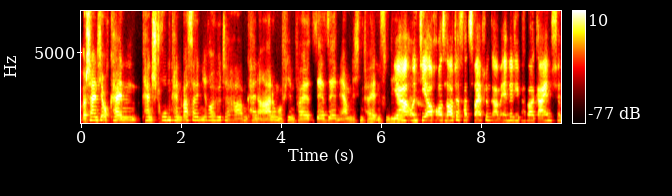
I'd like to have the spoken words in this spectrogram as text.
wahrscheinlich auch keinen kein Strom, kein Wasser in ihrer Hütte haben, keine Ahnung, auf jeden Fall sehr, sehr in ärmlichen Verhältnissen leben. Ja, und die auch aus lauter Verzweiflung am Ende die Papageien für,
